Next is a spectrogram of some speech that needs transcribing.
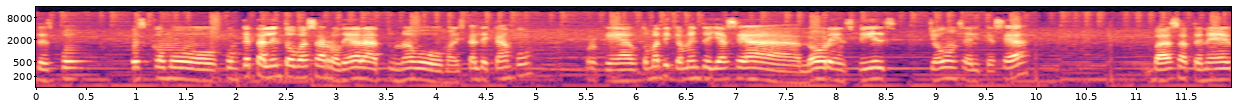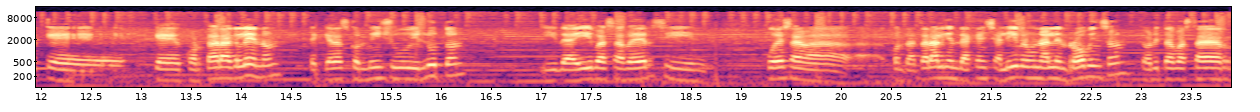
después, pues como con qué talento vas a rodear a tu nuevo mariscal de campo, porque automáticamente ya sea Lawrence, Fields, Jones, el que sea, vas a tener que, que cortar a Glennon, te quedas con Minshew y Luton y de ahí vas a ver si puedes a, contratar a alguien de agencia libre, un Allen Robinson, que ahorita va a estar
